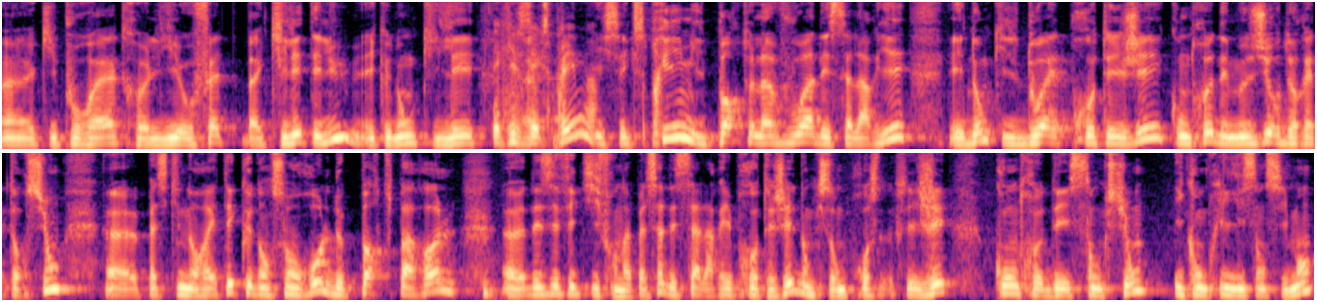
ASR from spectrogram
euh, qui pourraient être liées au fait bah, qu'il est élu et que donc il est... Et qu'il s'exprime Il s'exprime, il porte la voix des salariés et donc il doit être protégé contre des mesures de rétorsion euh, parce qu'il n'aura été que dans son rôle de porte-parole euh, des effectifs. On appelle ça des salariés protégés, donc ils sont protégés contre des sanctions, y compris le licenciement.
